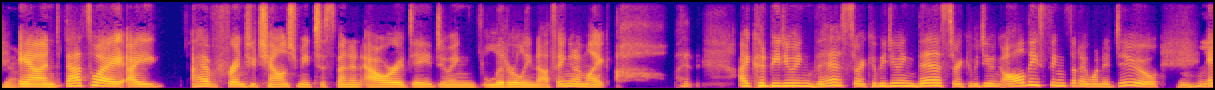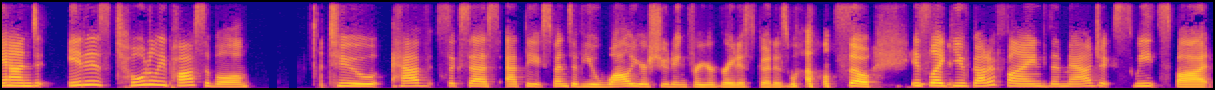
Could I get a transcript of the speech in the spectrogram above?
Yeah. And that's why I I have a friend who challenged me to spend an hour a day doing literally nothing and I'm like, oh, but I could be doing this or I could be doing this or I could be doing all these things that I want to do. Mm-hmm. And it is totally possible to have success at the expense of you while you're shooting for your greatest good as well. So it's like you've got to find the magic sweet spot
